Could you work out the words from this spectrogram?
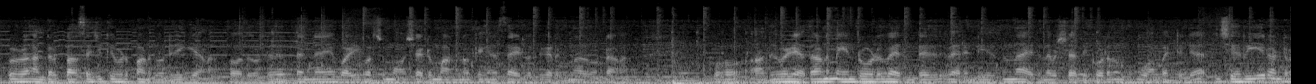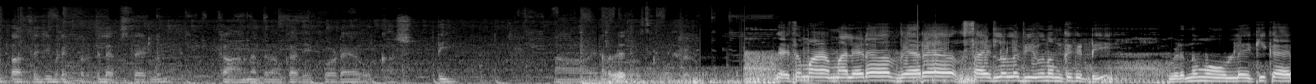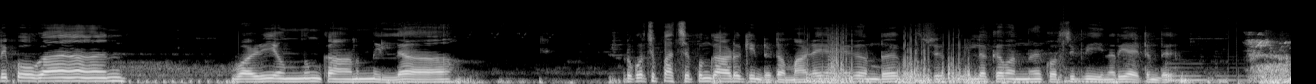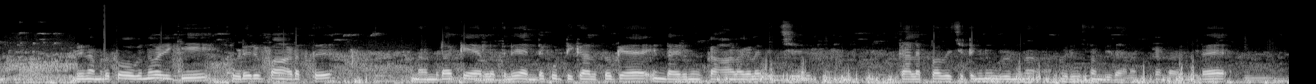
ഇപ്പോൾ അണ്ടർ പാസേജൊക്കെ ഇവിടെ പണിതുകൊണ്ടിരിക്കുകയാണ്. അപ്പോൾ അതുകൊണ്ട് തന്നെ വഴി കുറച്ച് മോശമായിട്ട് മണ്ണൊക്കെ ഇങ്ങനെ സൈഡിലൊക്കെ കിടക്കുന്നത് അതുകൊണ്ടാണ്. അപ്പോൾ അതുവഴി അതാണ് മെയിൻ റോഡ് വരേണ്ടത് വരേണ്ടിയിരുന്നതായിരുന്നു പക്ഷേ അതിൽ കൂടെ നമുക്ക് പോകാൻ പറ്റില്ല. ചെറിയൊരു അണ്ടർ പാസേജ് ഇവിടെ ഇപ്പുറത്ത് ലെഫ്റ്റ് സൈഡിലും കാണുന്നുണ്ട്. നമുക്ക് അതിൽ കൂടെ കഷ്ടി ഗൈസ് മലയുടെ വേറെ സൈഡിലുള്ള വ്യൂ നമുക്ക് കിട്ടി. ഇവിടുന്ന് മുകളിലേക്ക് കയറി പോകാൻ വഴിയൊന്നും കാണുന്നില്ല. ഇവിടെ കുറച്ച് പച്ചപ്പും കാടൊക്കെ ഉണ്ട് കേട്ടോ മഴയായതുകൊണ്ട് കുറച്ച് പുല്ലൊക്കെ വന്ന് കുറച്ച് ഗ്രീനറി ആയിട്ടുണ്ട്. നമ്മൾ പോകുന്ന വഴിക്ക് ഇവിടെ ഒരു പാടത്ത് നമ്മുടെ കേരളത്തിൽ എന്റെ കുട്ടിക്കാലത്തൊക്കെ ഉണ്ടായിരുന്നു കാളകളെ വെച്ച് കലപ്പ വെച്ചിട്ട് ഇങ്ങനെ ഉഴുന്ന ഒരു സംവിധാനം കണ്ടോ ഇവിടെ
